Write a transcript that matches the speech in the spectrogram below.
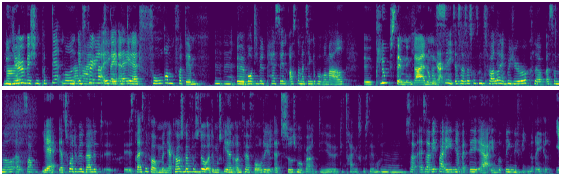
Nej. i Eurovision på den måde. Nej, jeg nej. føler ikke, at det er et forum for dem, Mm-mm. øh, hvor de vil passe ind, også når man tænker på, hvor meget øh, klubstemning der er nogle gange. Præcis, altså så skal sådan en toller ind på Euroclub og sådan noget, altså. Ja, jeg tror, det vil være lidt øh, stressende for dem, men jeg kan også godt forstå, at det måske er en unfair fordel, at søde små børn, de, øh, de trækker sgu stemmer. Mm, så altså, er vi ikke bare enige om, at det er en rimelig fin regel? Ja,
